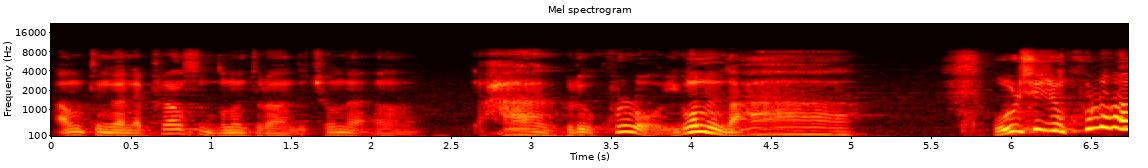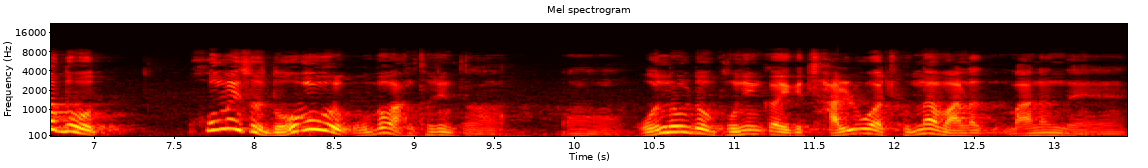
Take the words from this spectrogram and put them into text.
아무튼 간에 프랑스 문은 들어왔는데, 존나, 어. 아, 그리고 콜로. 이거는, 아, 올 시즌 콜로라도 홈에서 너무 오버가 안 터진다. 어, 오늘도 보니까 이게 잔루가 존나 많았, 많았네.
